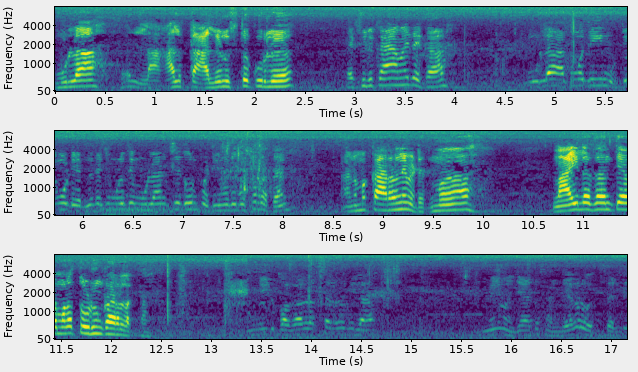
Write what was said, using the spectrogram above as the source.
मुला लाल कालं नुसतं कुरलं. ऍक्च्युली काय माहिती आहे का? मुलं आतमध्ये मोठे मोठे आहेत ना त्याच्यामुळे ते मुलांचे दोन पटीमध्ये बसून राहतात. आणि मग कारायला नाही भेटत. मग नाईला जाऊन ते आम्हाला तोडून करावं लागतात. नीट बघायला लागतं ना तिला. मी म्हणजे आता संध्याकाळ होत चालली.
